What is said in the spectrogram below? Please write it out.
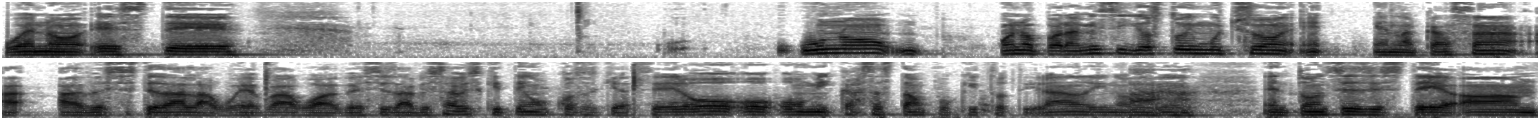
bueno, este. Uno. Bueno, para mí, si yo estoy mucho en, en la casa, a, a veces te da la hueva, o a veces, a veces sabes que tengo cosas que hacer, o, o, o mi casa está un poquito tirada y no Ajá. sé. Entonces, este, um,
